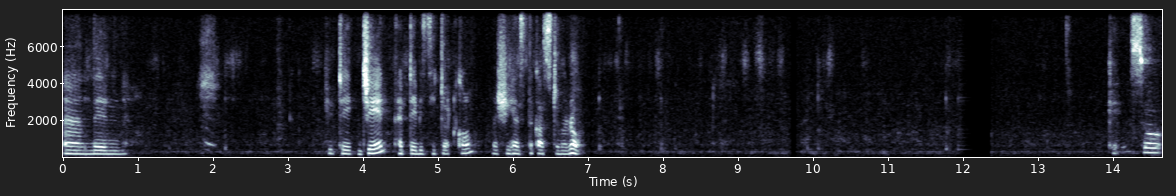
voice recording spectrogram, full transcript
And then you take Jane at abc.com, where she has the customer role. Okay, so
